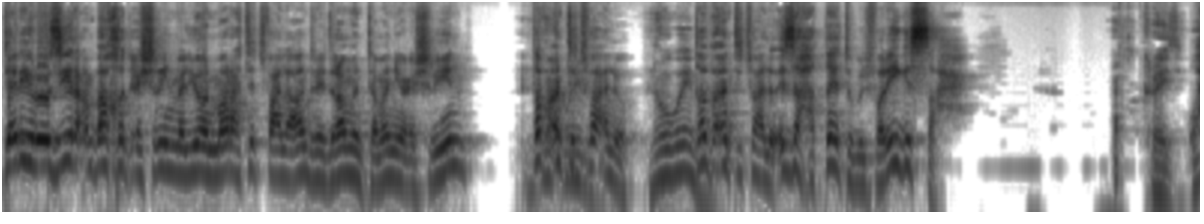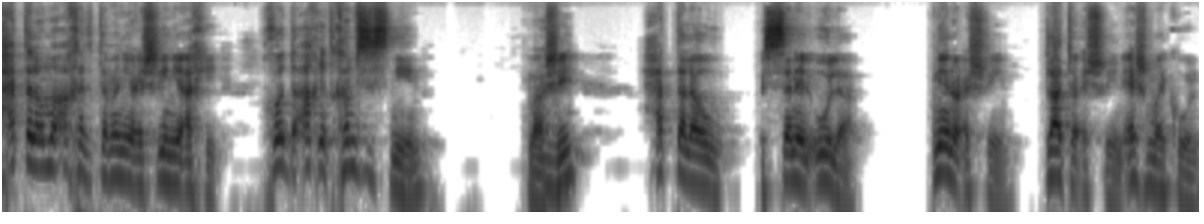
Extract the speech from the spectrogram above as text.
تيري روزير عم باخذ 20 مليون. ما راح تدفع لأندري دراموند 28 طبعا No. تدفع له. No way طبعا تدفع له. إذا حطيته بالفريق الصح. crazy وحتى لو ما أخذ 28 يا أخي خذ عقد خمس سنين. ماشي؟ حتى لو السنة الأولى 22 23 إيش ما يكون؟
